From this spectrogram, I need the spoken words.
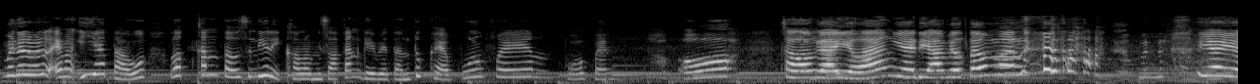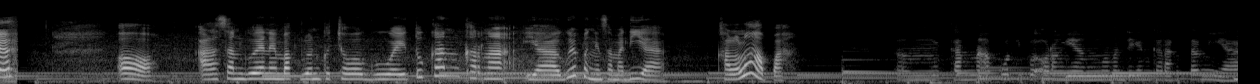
bener-bener emang iya tahu. Lo kan tahu sendiri kalau misalkan gebetan tuh kayak pulpen. Pulpen? Oh kalau nggak hilang ya diambil teman. bener iya ya oh alasan gue nembak duluan ke cowok gue itu kan karena ya gue pengen sama dia. Kalau lo apa? Um, karena aku tipe orang yang mementingkan karakter nih ya.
